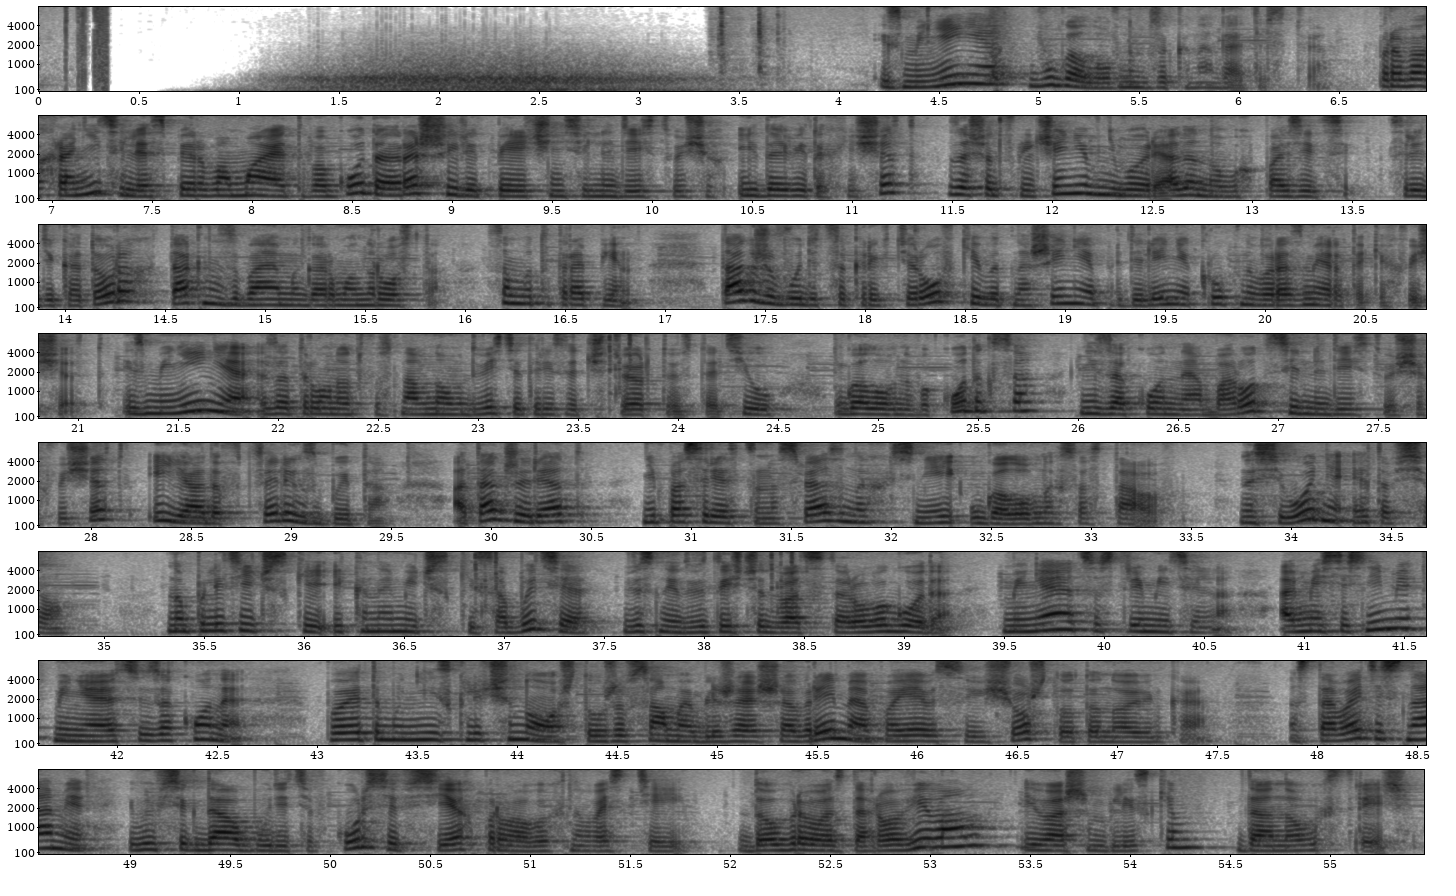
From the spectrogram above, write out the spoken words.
Изменения в уголовном законодательстве. Правоохранители с 1 мая этого года расширят перечень сильнодействующих ядовитых веществ за счет включения в него ряда новых позиций, среди которых так называемый гормон роста – самототропин. Также вводятся корректировки в отношении определения крупного размера таких веществ. Изменения затронут в основном 234 статью Уголовного кодекса «Незаконный оборот сильнодействующих веществ и ядов в целях сбыта», а также ряд непосредственно связанных с ней уголовных составов. На сегодня это все. Но политические и экономические события весны 2022 года меняются стремительно, а вместе с ними меняются и законы. Поэтому не исключено, что уже в самое ближайшее время появится еще что-то новенькое. Оставайтесь с нами, и вы всегда будете в курсе всех правовых новостей. Доброго здоровья вам и вашим близким. До новых встреч!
